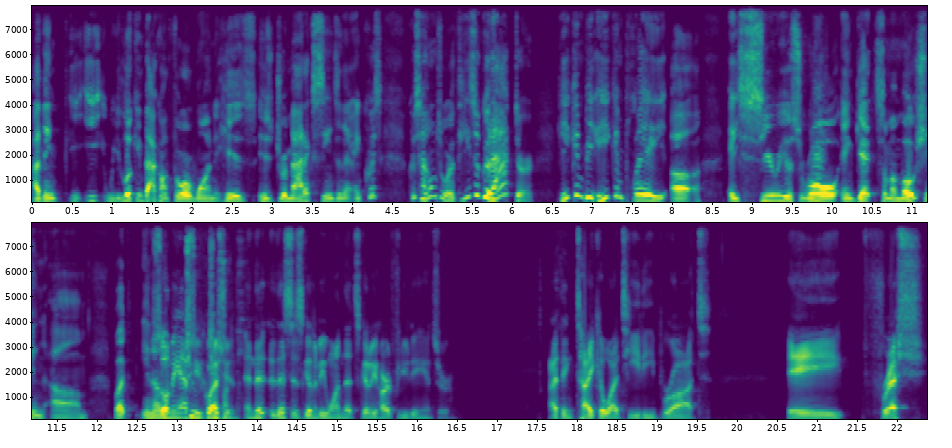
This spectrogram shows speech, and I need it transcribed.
I think he, he- looking back on Thor one, his his dramatic scenes in there, and Chris Chris Hemsworth, he's a good actor. He can be he can play uh, a serious role and get some emotion. Um, but you know, So let me ask you a question, and th- this is going to be one that's going to be hard for you to answer. I think Taika Waititi brought a fresh,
